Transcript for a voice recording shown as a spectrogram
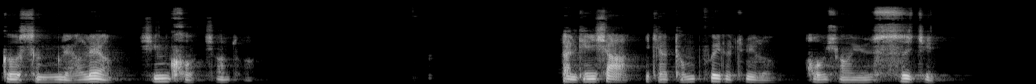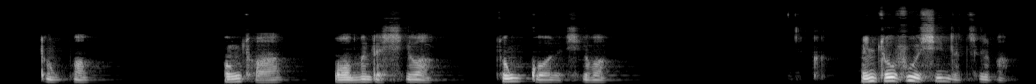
歌声嘹亮，薪火相传。当天下一条腾飞的巨龙翱翔于世界。东方，红船，我们的希望，中国的希望，民族复兴的翅膀，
